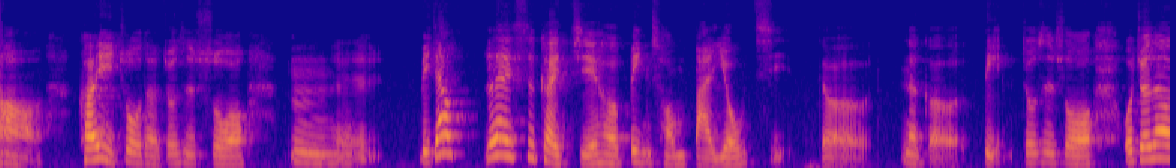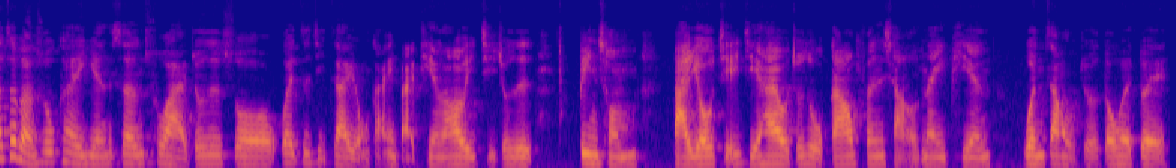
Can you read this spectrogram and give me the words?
呃，可以做的就是说，嗯，比较类似可以结合病虫百忧解的那个点，就是说，我觉得这本书可以延伸出来，就是说，为自己再勇敢一百天，然后以及就是病虫百忧解，以及还有就是我刚刚分享的那一篇文章，我觉得都会对。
